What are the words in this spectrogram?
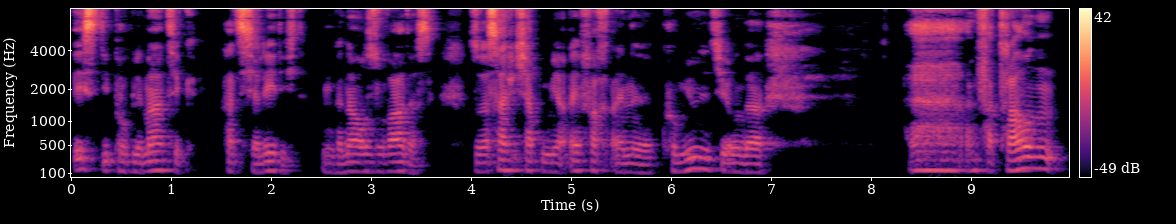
ist die Problematik, hat sich erledigt. Und genau so war das. So, das heißt, ich habe mir einfach eine Community oder äh, ein Vertrauen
